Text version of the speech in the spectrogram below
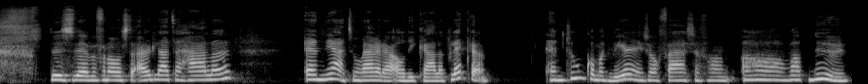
dus we hebben van alles eruit laten halen. En ja, toen waren daar al die kale plekken. En toen kwam ik weer in zo'n fase van, oh, wat nu?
